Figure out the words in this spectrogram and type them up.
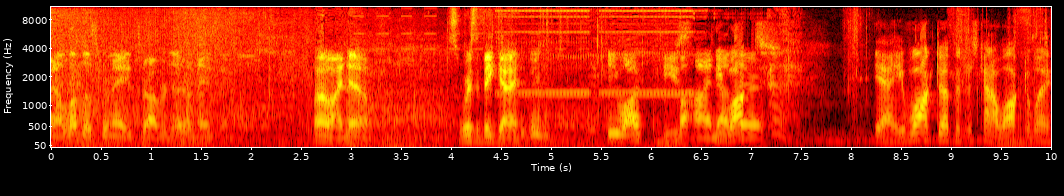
Man, I love those grenades, Robert. They're amazing. Oh, I know. So where's the big guy? The big... He walked He's, behind he out walked. there. Yeah, he walked up and just kind of walked away.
